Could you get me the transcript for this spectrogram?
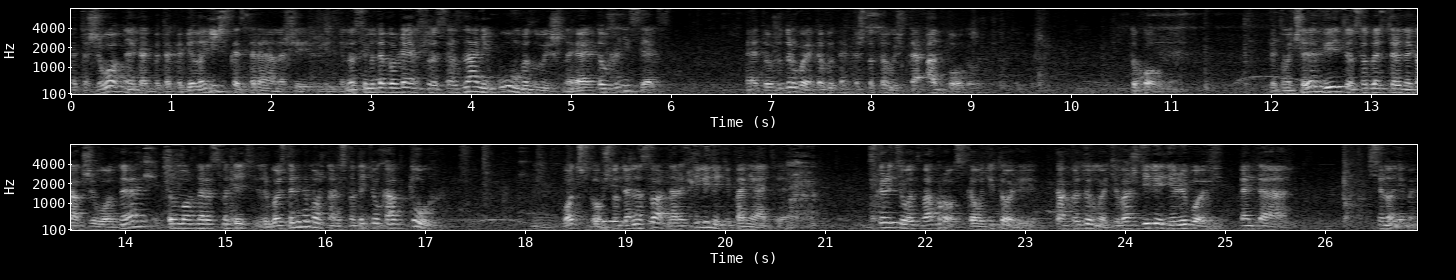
Это животное, как бы такая биологическая сторона нашей жизни. Но если мы добавляем в свое сознание ум возвышенный, это уже не секс. Это уже другое, это, это что-то выше, это от Бога уже духовное. Поэтому человек, видите, с одной стороны, как животное, то можно рассмотреть, с другой стороны, можно рассмотреть его как дух. Вот что, что для нас важно, разделить эти понятия. Скажите вот вопрос к аудитории. Как вы думаете, вожделение и любовь – это синонимы?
